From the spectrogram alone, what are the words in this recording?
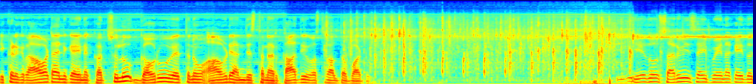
ఇక్కడికి రావడానికి అయిన ఖర్చులు గౌరవ వేతనం ఆవిడే అందిస్తున్నారు ఖాదీ వస్త్రాలతో పాటు. ఏదో సర్వీస్ అయిపోయినాక ఏదో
